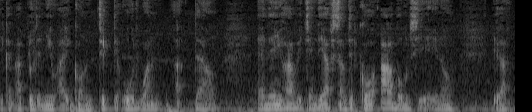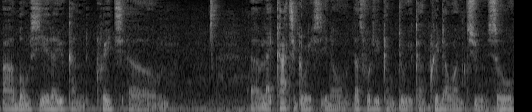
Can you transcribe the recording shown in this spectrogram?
you can upload a new icon take the old one uh, down. And then you have it and they have something called albums here you know. You have albums here that you can create um, uh, like categories you know. That's what you can do. You can create that one too. So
